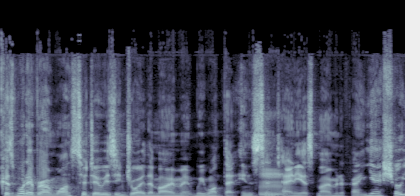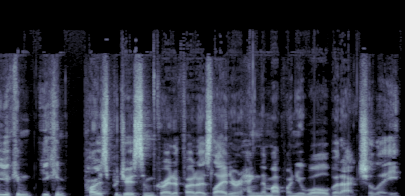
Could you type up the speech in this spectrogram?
because what everyone wants to do is enjoy the moment. We want that mm. instantaneous mm. moment of going, yeah, sure, you can you can post produce some greater photos later and hang them up on your wall, but actually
